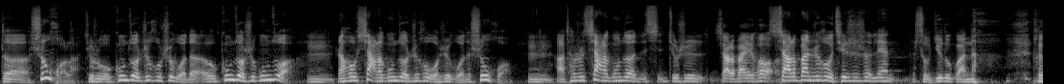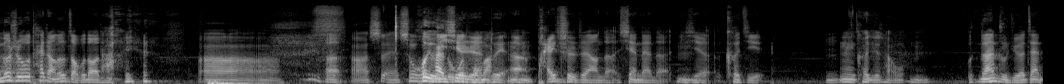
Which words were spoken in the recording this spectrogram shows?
的生活了，就是我工作之后是我的，呃，工作是工作，嗯然后下了工作之后我是我的生活嗯，啊。他说下了工作就是下了班以后下了班之后，其实是连手机都关的，很多时候台长都找不到他。啊啊呃啊是生活会有一些人对啊、嗯。排斥这样的现代的一些科技。嗯。嗯科技产物。嗯。男主角在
